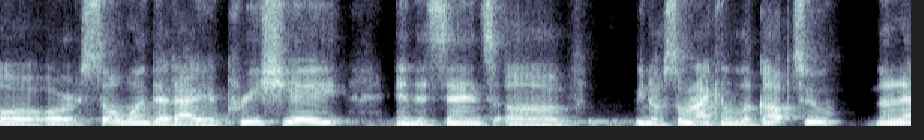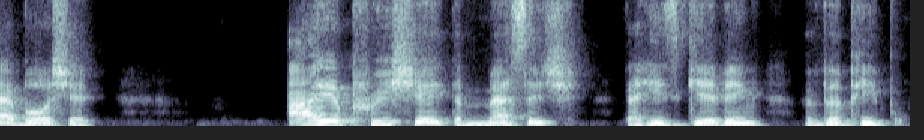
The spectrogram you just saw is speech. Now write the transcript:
or, or someone that I appreciate in the sense of, you know, someone I can look up to. None of that bullshit. I appreciate the message that he's giving the people.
